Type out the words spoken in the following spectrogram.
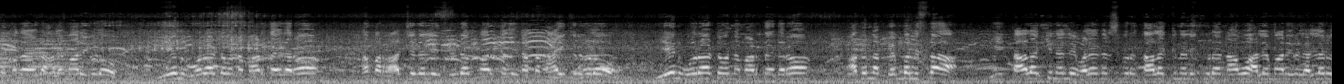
ಸಮುದಾಯದ ಅಲೆಮಾರಿಗಳು ಏನು ಹೋರಾಟವನ್ನು ಮಾಡ್ತಾ ಇದ್ದಾರೋ, ನಮ್ಮ ರಾಜ್ಯದಲ್ಲಿ ಫ್ರೀಡಂ ಪಾರ್ಕಲ್ಲಿ ನಮ್ಮ ನಾಯಕರುಗಳು ಏನು ಹೋರಾಟವನ್ನು ಮಾಡ್ತಾ ಇದ್ದಾರೋ, ಅದನ್ನು ಬೆಂಬಲಿಸ್ತಾ ಈ ತಾಲೂಕಿನಲ್ಲಿ ಒಳನರಸೀಪುರ ತಾಲೂಕಿನಲ್ಲಿ ಕೂಡ ನಾವು ಅಲೆಮಾರಿಗಳೆಲ್ಲರೂ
